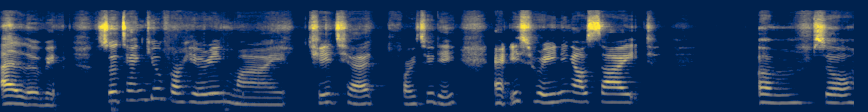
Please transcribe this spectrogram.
I love it. So thank you for hearing my chit chat for today. And it's raining outside. Um so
